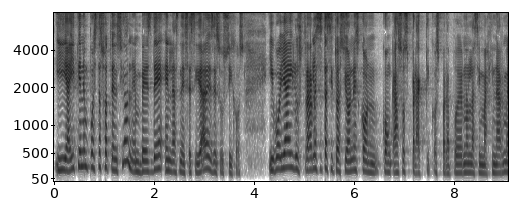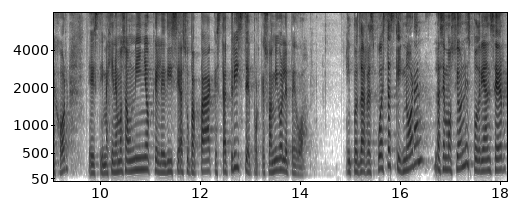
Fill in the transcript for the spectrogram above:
y ahí tienen puesta su atención en vez de en las necesidades de sus hijos. Y voy a ilustrarles estas situaciones con, con casos prácticos para podernos las imaginar mejor. Este, imaginemos a un niño que le dice a su papá que está triste porque su amigo le pegó. Y pues las respuestas que ignoran las emociones podrían ser,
